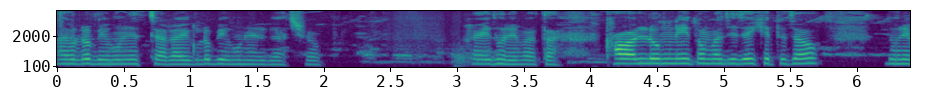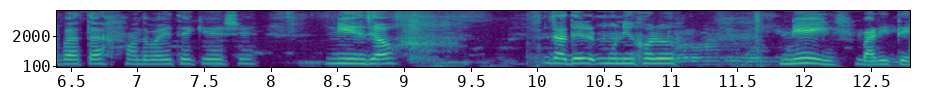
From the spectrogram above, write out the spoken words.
আর হলো বেগুনের চারা, এগুলো বেগুনের গাছ সব। এই ধনে পাতা। খাওয়ার লোক নেই, তোমরা যে যে খেতে যাও ধনে পাতা আমাদের বাড়ি থেকে এসে নিয়ে যাও। যাদের মনে করো নেই বাড়িতে,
